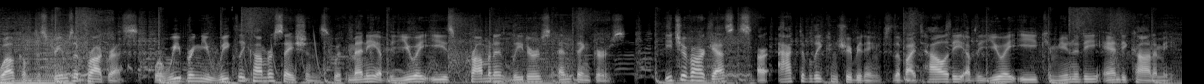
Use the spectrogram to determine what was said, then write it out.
Welcome to Streams of Progress, where we bring you weekly conversations with many of the UAE's prominent leaders and thinkers. Each of our guests are actively contributing to the vitality of the UAE community and economy.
